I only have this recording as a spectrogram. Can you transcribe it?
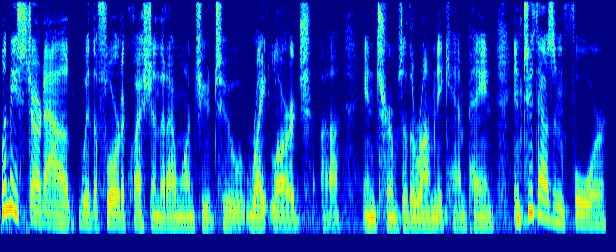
Let me start out with a Florida question that I want you to write large uh, in terms of the Romney campaign. In 2004,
